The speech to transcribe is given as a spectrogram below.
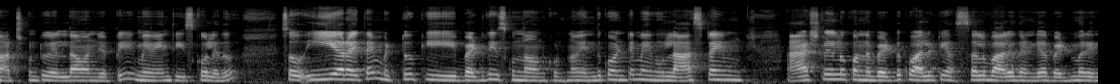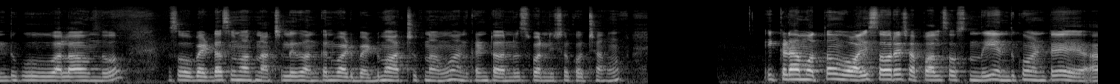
మార్చుకుంటూ వెళ్దాం అని చెప్పి మేమేం తీసుకోలేదు. సో ఈ ఇయర్ అయితే మిట్టుకి బెడ్ తీసుకుందాం అనుకుంటున్నాం. ఎందుకంటే మేము లాస్ట్ టైం యాష్లీలో కొన్న బెడ్ క్వాలిటీ అస్సలు బాగాలేదండి ఆ బెడ్ మరి ఎందుకు అలా ఉందో. సో బెడ్ అసలు మాకు నచ్చలేదు. అందుకని వాడి బెడ్ మార్చుకున్నాము. అందుకని టర్నర్స్ ఫర్నిచర్కి వచ్చాము. ఇక్కడ మొత్తం వాయిస్ ఓవరే చెప్పాల్సి వస్తుంది. ఎందుకు అంటే ఆ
